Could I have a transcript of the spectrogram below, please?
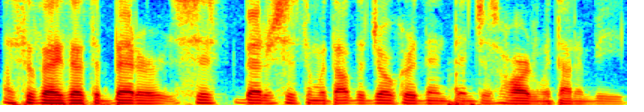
I still feel like that's a better sys- better system without the Joker than than just Harden without Embiid.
